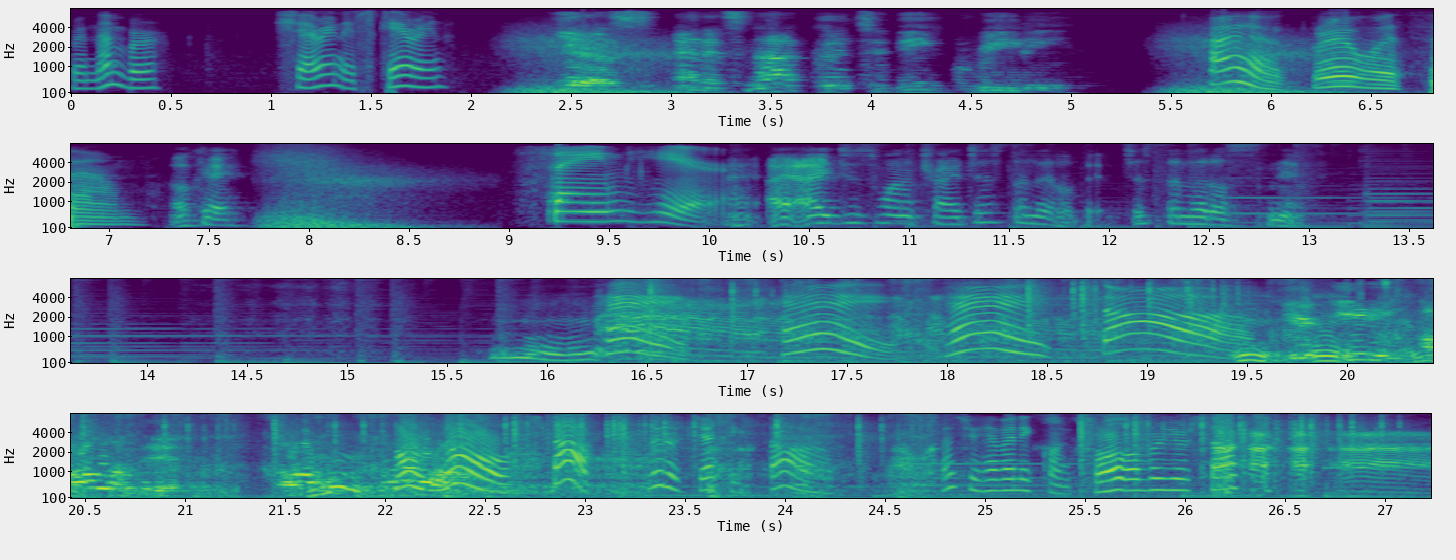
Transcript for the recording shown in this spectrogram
Remember, sharing is caring. Yes, and it's not good to be greedy. I agree with them. Okay. Same here. I, I, I just want to try just a little bit. Just a little sniff. Mm. Ah. Hey, hey, stop! You're eating all of it. Oh, Oh no. no, stop! Little Jesse, stop! Don't you have any control over yourself? No,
